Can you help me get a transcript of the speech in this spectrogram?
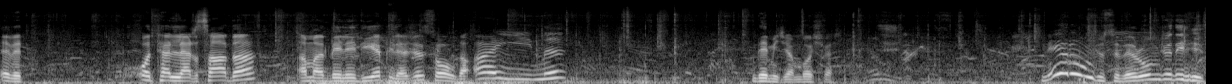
Evet. Oteller sağda ama belediye plajı solda. Aynı. Demeyeceğim boş ver. Ne Rumcusu be? Rumcu değiliz.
